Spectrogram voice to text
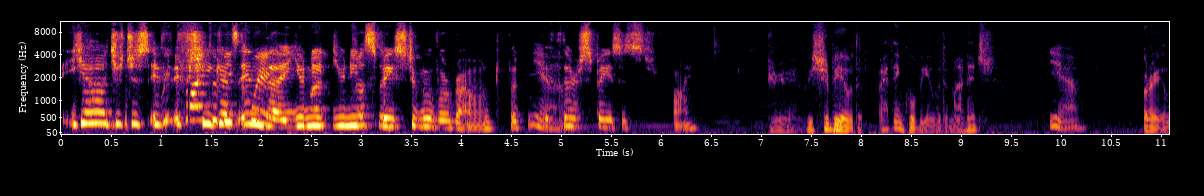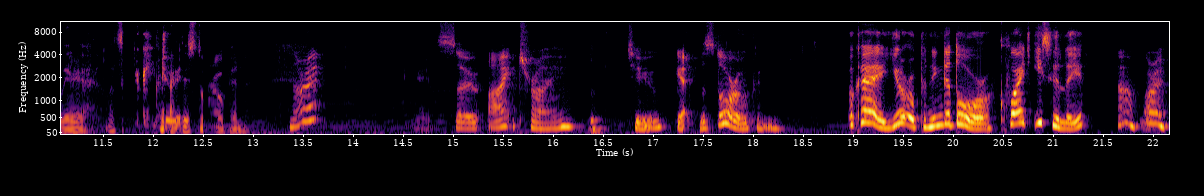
Yeah, you just if, if she to be gets in quick, there, you need you need just a- space to move around. But Yeah. if there's space, it's fine. True. We should be able to. I think we'll be able to manage. Yeah. All right, Allyria, let's Okay, crack this door open. All right. Right. So I try to get this door open. Okay, you're opening the door quite easily. Oh, all right.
